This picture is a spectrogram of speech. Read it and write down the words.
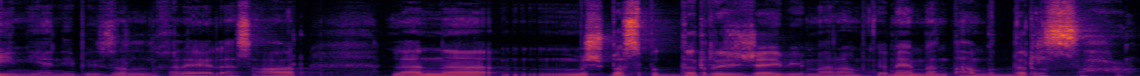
مجبورين يعني بظل غلاء الأسعار لانها مش بس بتضر الجيبه مرام كمان عم بتضر الصحة.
